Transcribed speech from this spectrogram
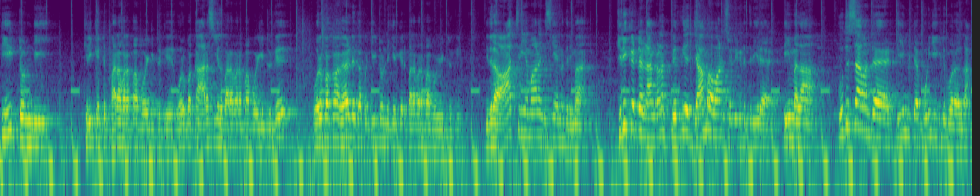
டி டுவெண்ட்டி கிரிக்கெட்டு பரபரப்பாக போய்கிட்டு இருக்கு ஒரு பக்கம் அரசியல் பரபரப்பாக போய்கிட்டு இருக்கு ஒரு பக்கம் world cup T twenty cricket பரபரப்பாக போய்கிட்டு இருக்கு இதில் ஆச்சரியமான விஷயம் என்ன தெரியுமா? கிரிக்கெட்டில் நாங்கள்லாம் பெரிய ஜாம்பவான்னு சொல்லிக்கிட்டு தெரிகிற டீமெல்லாம் புதுசாக வந்த டீம்கிட்ட புடுங்கிக்கிட்டு போகிறது தான்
